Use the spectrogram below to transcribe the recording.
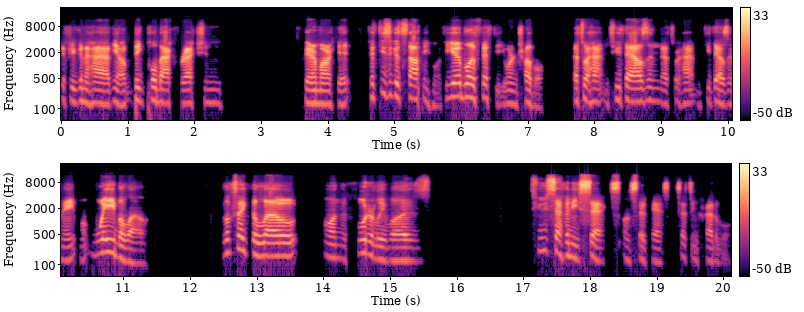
if you're going to have, you know, big pullback correction, bear market, 50 is a good stopping point. If you go below 50, you're in trouble. That's what happened in 2000. That's what happened in 2008. Went way below. Looks like the low on the quarterly was 276 on stochastics. That's incredible.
